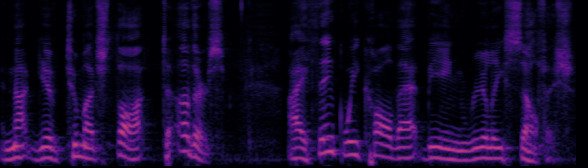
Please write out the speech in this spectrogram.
and not give too much thought to others. I think we call that being really selfish.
